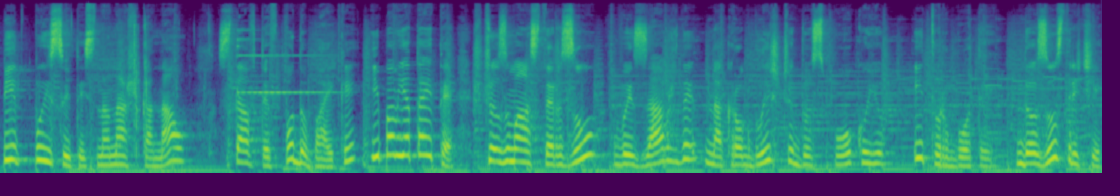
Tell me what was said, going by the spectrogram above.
Підписуйтесь на наш канал, ставте вподобайки і пам'ятайте, що з Мастерзу ви завжди на крок ближче до спокою і турботи. До зустрічі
